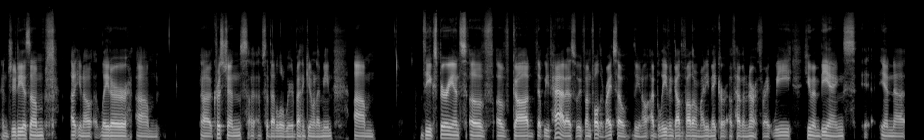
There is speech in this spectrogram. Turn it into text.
and Judaism, uh, you know, later um, uh, Christians. I've said that a little weird, but I think you know what I mean. Um, the experience of of God that we've had as we've unfolded, right? So, you know, I believe in God the Father Almighty, Maker of heaven and earth, right? We human beings, in a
